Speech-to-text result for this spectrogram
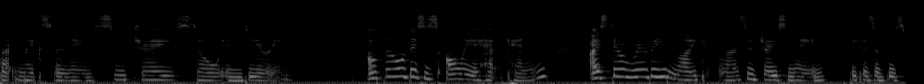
that makes the name Su Sizhui so endearing. Although this is only a headcanon, I still really like Lan Sizhui's name because of this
